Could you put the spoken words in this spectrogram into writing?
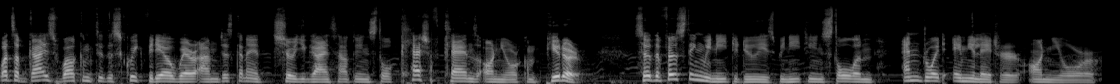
What's up guys, welcome to this quick video where I'm just gonna show you guys how to install Clash of Clans on your computer. So the first thing we need to do is we need to install an Android emulator on your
